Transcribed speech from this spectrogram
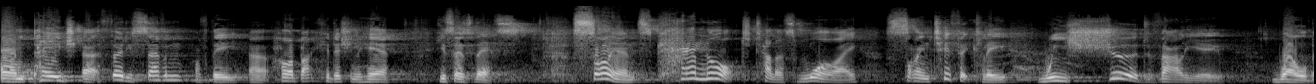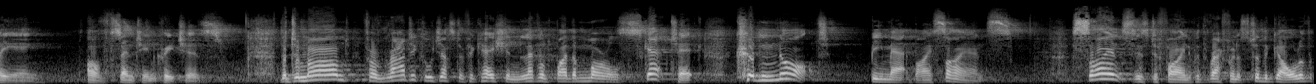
On page uh, 37 of the uh, hardback edition here, he says this Science cannot tell us why, scientifically, we should value well being of sentient creatures. The demand for radical justification levelled by the moral skeptic could not be met by science. Science is defined with reference to the goal of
